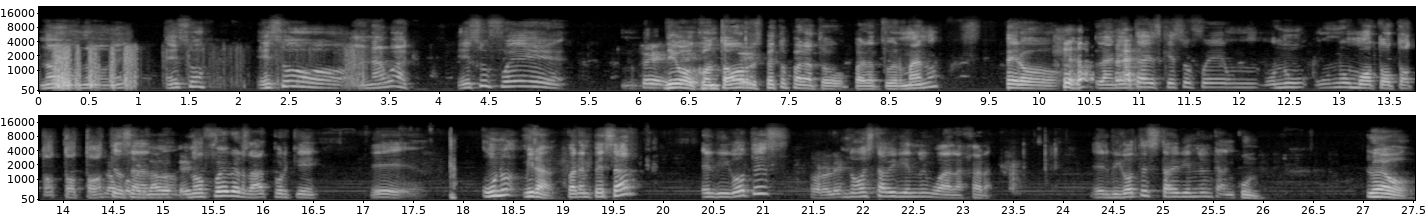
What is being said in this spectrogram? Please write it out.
No, no, eh, eso, eso, Anáhuac, eso fue, Sí, digo, sí, con todo sí. respeto para tu, para tu hermano, pero la neta es que eso fue un, un, un humo tototototote, No o sea, no fue verdad, porque eh, uno, mira, para empezar, el Bigotes Órale. no está viviendo en Guadalajara. el bigote se está viviendo en Cancún. Luego,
